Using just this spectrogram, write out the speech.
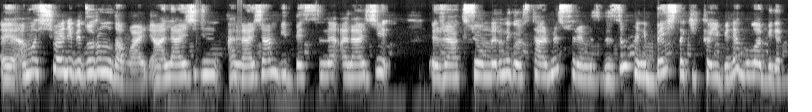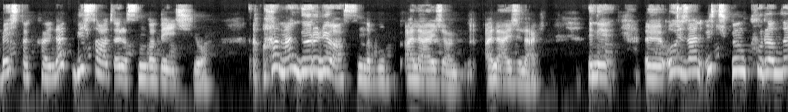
e, ama şöyle bir durum da var. Alerjin, alerjen bir besine alerji reaksiyonlarını gösterme süremiz bizim hani 5 dakikayı bile bulabilir. 5 dakikayla 1 saat arasında değişiyor. Hemen görülüyor aslında bu alerjen alerjiler. Hani e, o yüzden 3 gün kuralı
